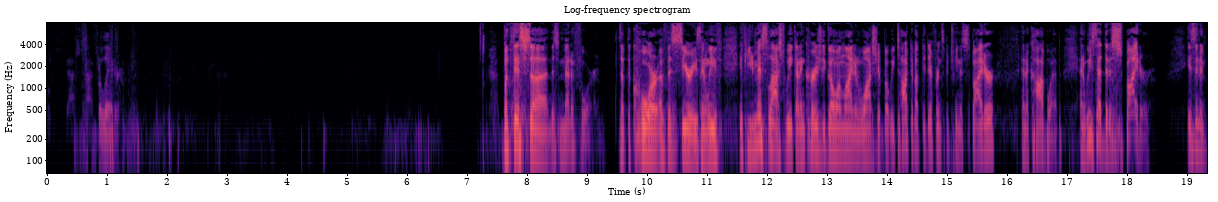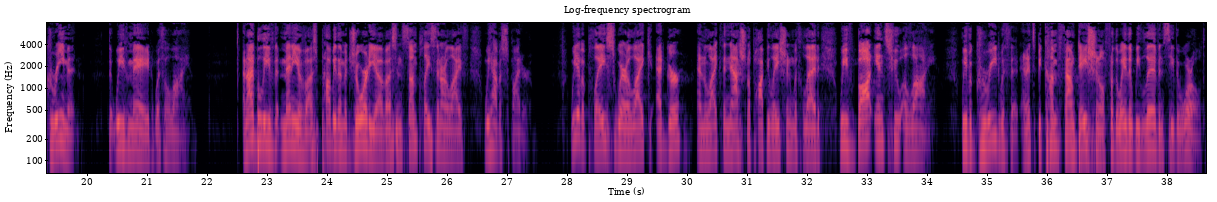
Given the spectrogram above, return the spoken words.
We'll just stash that for later. But this, uh, this metaphor at the core of this series. And we've, if you missed last week, I'd encourage you to go online and watch it. But we talked about the difference between a spider and a cobweb. And we said that a spider is an agreement that we've made with a lie. And I believe that many of us, probably the majority of us, in some place in our life, we have a spider. We have a place where, like Edgar and like the national population with lead, we've bought into a lie. We've agreed with it, and it's become foundational for the way that we live and see the world.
